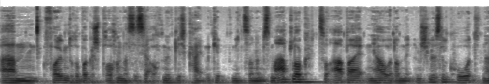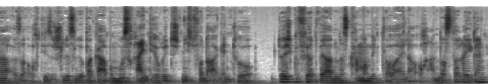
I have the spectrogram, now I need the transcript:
ähm, Folgen darüber gesprochen, dass es ja auch Möglichkeiten gibt, mit so einem Smart Lock zu arbeiten, ja, oder mit einem Schlüsselcode. Ne? Also auch diese Schlüsselübergabe muss rein theoretisch nicht von der Agentur durchgeführt werden. Das kann man mittlerweile auch anders da regeln.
